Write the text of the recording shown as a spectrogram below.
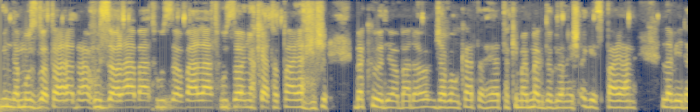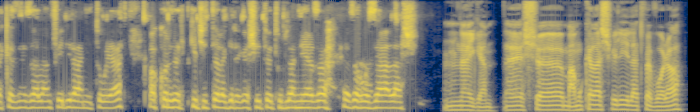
minden mozdulatánál húzza a lábát, húzza a vállát, húzza a nyakát a pályán, és beküldi a bád a Javon Carter helyett, aki meg megdöglen, és egész pályán levédekezni az ellenfél irányítóját, akkor ez egy kicsit tényleg idegesítő tud lenni ez a, ez a hozzáállás. Na igen, és uh, Mamukelashvili, illetve Vora,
